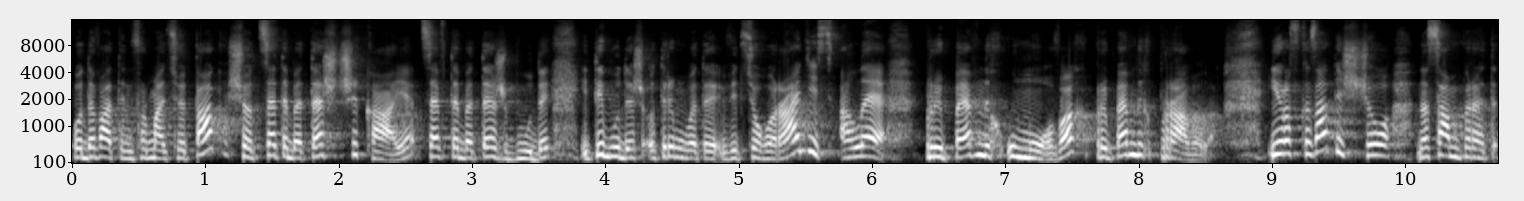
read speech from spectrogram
подавати інформацію так, що це тебе теж чекає, це в тебе теж буде, і ти будеш отримувати від цього радість, але при певних умовах, при певних правилах. І розказати, що насамперед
